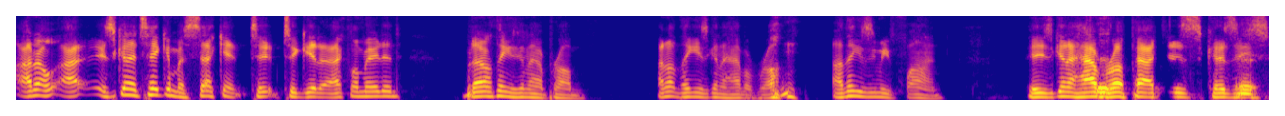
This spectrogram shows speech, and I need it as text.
I don't. I, it's going to take him a second to to get acclimated, but I don't think he's going to have a problem. I don't think he's going to have a problem. I think he's going to be fine. He's going to have rough patches because he's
